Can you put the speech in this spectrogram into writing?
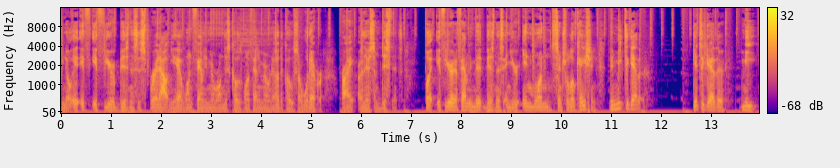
you know if if your business is spread out and you have one family member on this coast, one family member on the other coast, or whatever, right? Or there's some distance. But if you're in a family business and you're in one central location, then meet together get together, meet,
